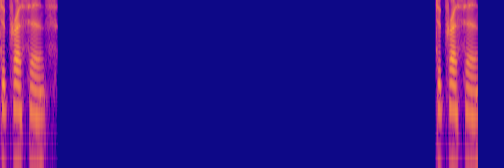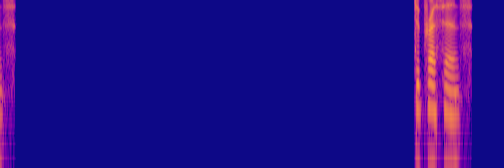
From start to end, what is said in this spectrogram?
depressants. Depressants. Depressants.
